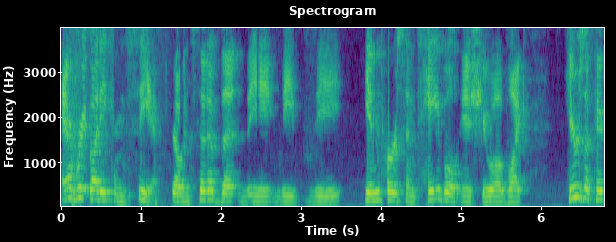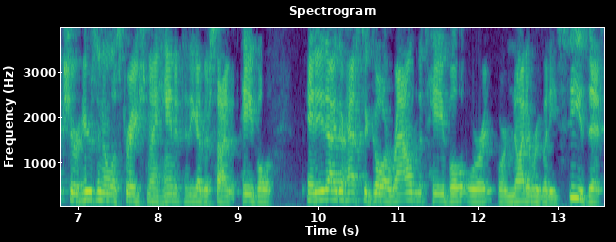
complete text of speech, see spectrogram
everybody can see it. So instead of the the the the in-person table issue of like, here's a picture, here's an illustration, I hand it to the other side of the table and it either has to go around the table or or not everybody sees it.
